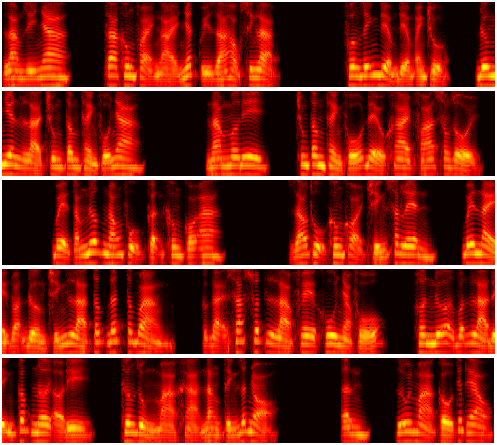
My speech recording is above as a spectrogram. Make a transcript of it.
Làm gì nha, ta không phải ngài nhất quý giá học sinh lạc. Phương Dĩnh điểm điểm ảnh chụp, đương nhiên là trung tâm thành phố nha. Nam mơ đi, trung tâm thành phố đều khai phá xong rồi. Bể tắm nước nóng phụ cận không có A. Giáo thụ không khỏi chính xác lên, bên này đoạn đường chính là tấc đất tấc vàng, cực đại xác suất là phê khu nhà phố, hơn nữa vẫn là đỉnh cấp nơi ở đi, thương dùng mà khả năng tính rất nhỏ. Ân, lui mà cầu tiếp theo,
